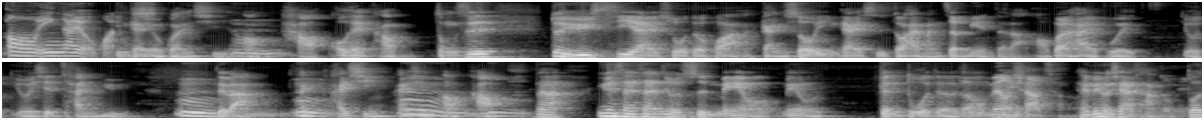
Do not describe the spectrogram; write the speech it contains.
哦，应该有关系，应该有关系哈、嗯好，OK，好。总之，对于 C 来说的话，感受应该是都还蛮正面的啦，好，不然他也不会有有一些参与，嗯，对吧？还嗯，还行，还行，嗯好好嗯。那因为珊珊就是没有没有更多的，对，我没有下场，还没有下场都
